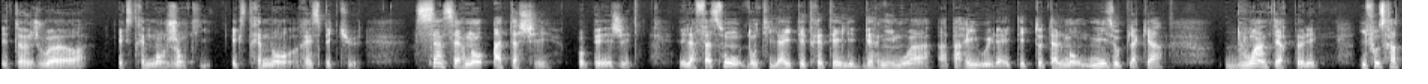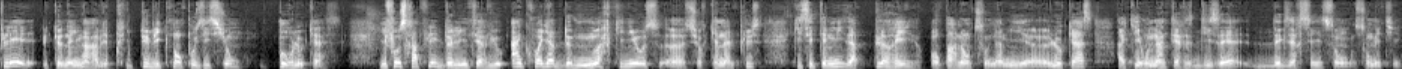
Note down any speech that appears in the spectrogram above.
est un joueur extrêmement gentil, extrêmement respectueux, sincèrement attaché au PSG. Et la façon dont il a été traité les derniers mois à Paris, où il a été totalement mis au placard, doit interpeller. Il faut se rappeler que Neymar avait pris publiquement position pour Lucas. Il faut se rappeler de l'interview incroyable de Marquinhos euh, sur Canal+, qui s'était mis à pleurer en parlant de son ami euh, Lucas, à qui on interdisait d'exercer son, métier.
